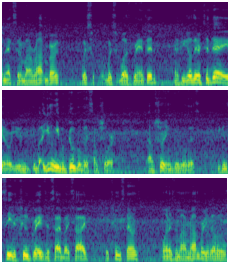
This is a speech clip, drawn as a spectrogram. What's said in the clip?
next to the Maharam Rothenburg, which which was granted and if you go there today, or you you can even Google this, I'm sure. I'm sure you can Google this. You can see the two graves are side by side with tombstones. One is the Maharam Rothenburg, and the other was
